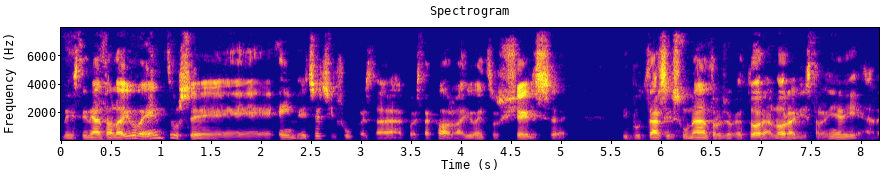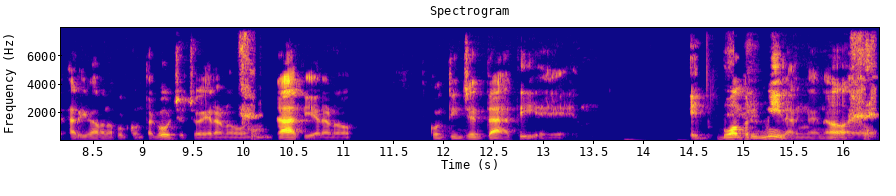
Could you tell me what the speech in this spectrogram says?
destinato alla Juventus e, e invece ci fu questa, questa, cosa. La Juventus scelse di buttarsi su un altro giocatore, allora gli stranieri arrivavano col contagoccio, cioè erano limitati, erano contingentati e, e buon per il Milan, no? e,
